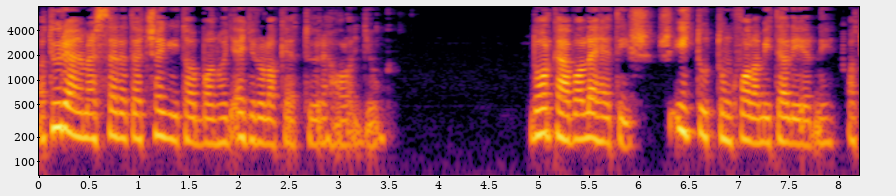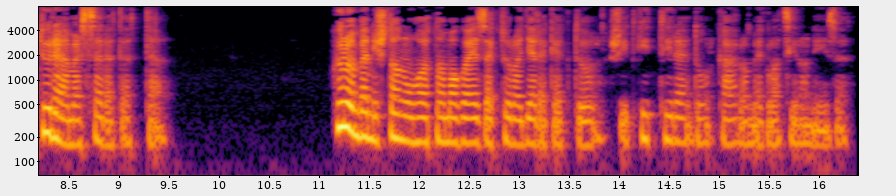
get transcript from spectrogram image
A türelmes szeretet segít abban, hogy egyről a kettőre haladjunk. Dorkával lehet is, s így tudtunk valamit elérni, a türelmes szeretettel. Különben is tanulhatna maga ezektől a gyerekektől, s itt Kittire, Dorkára meg Lacira nézett.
